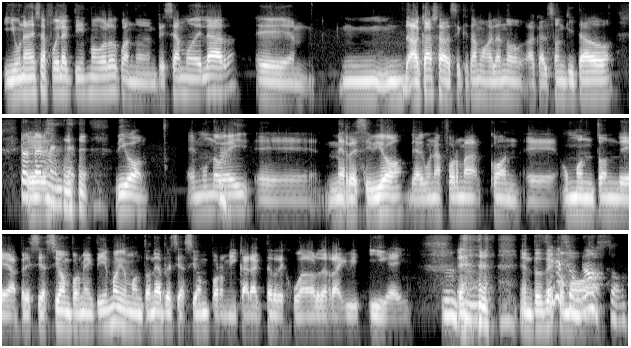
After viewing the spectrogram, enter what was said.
y una de ellas fue el activismo gordo cuando empecé a modelar. Mm, acá ya sé que estamos hablando a calzón quitado. Totalmente. Eh, digo, el mundo gay eh, me recibió de alguna forma con eh, un montón de apreciación por mi activismo y un montón de apreciación por mi carácter de jugador de rugby y gay. Entonces, como. Un oso.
